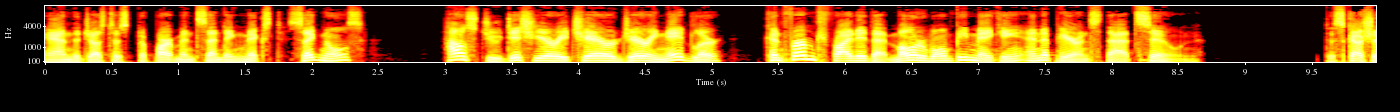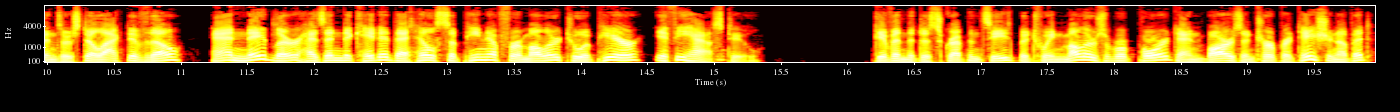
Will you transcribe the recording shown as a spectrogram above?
and the Justice Department sending mixed signals, House Judiciary Chair Jerry Nadler confirmed Friday that Mueller won't be making an appearance that soon. Discussions are still active, though, and Nadler has indicated that he'll subpoena for Mueller to appear if he has to. Given the discrepancies between Mueller's report and Barr's interpretation of it,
